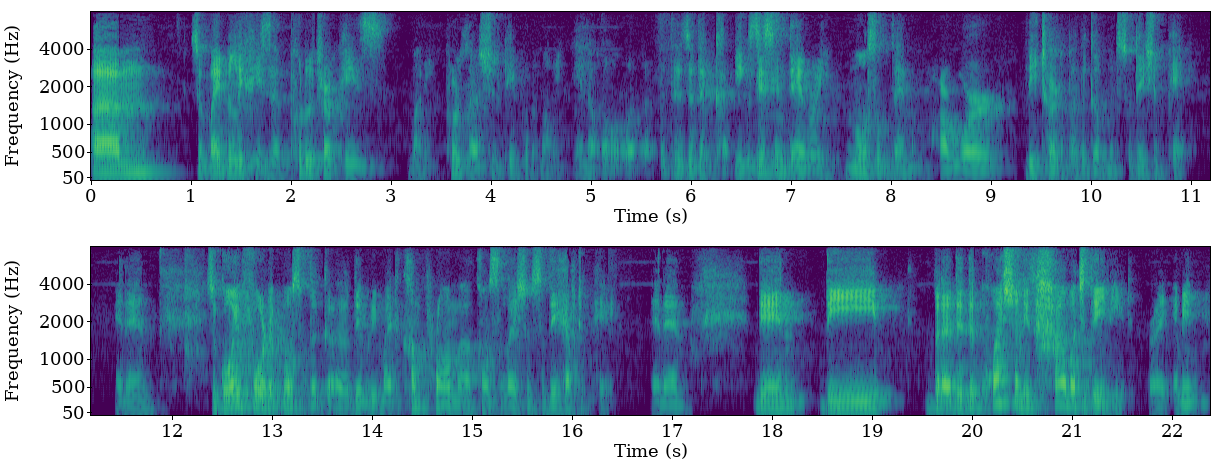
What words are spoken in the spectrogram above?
Um, so my belief is that polluter pays money. Polluter should pay for the money. You know, the, the existing debris, most of them are were deterred by the government, so they should pay. And then, so going forward, most of the uh, debris might come from uh, Constellation, so they have to pay. And then, then the but uh, the, the question is how much they need, right? I mean,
